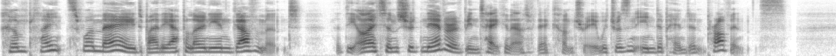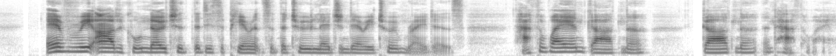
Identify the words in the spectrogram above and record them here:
Complaints were made by the Apollonian government that the items should never have been taken out of their country, which was an independent province. Every article noted the disappearance of the two legendary tomb raiders, Hathaway and Gardner, Gardner and Hathaway.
